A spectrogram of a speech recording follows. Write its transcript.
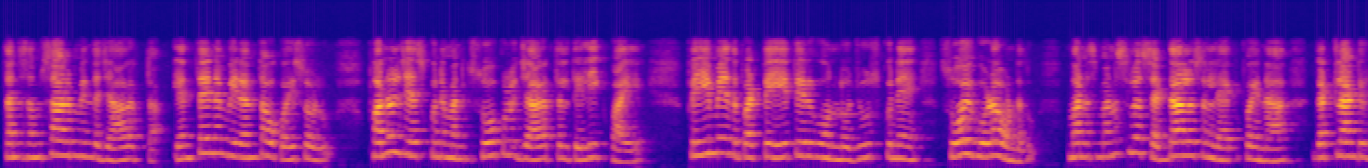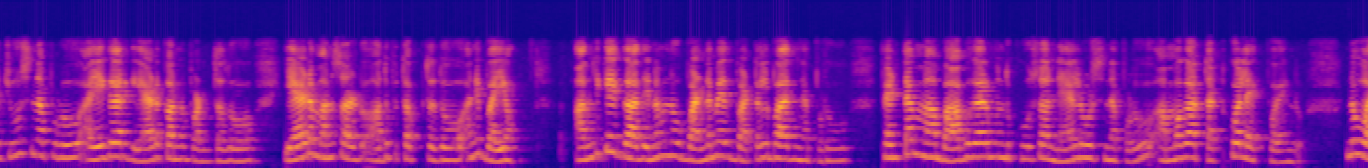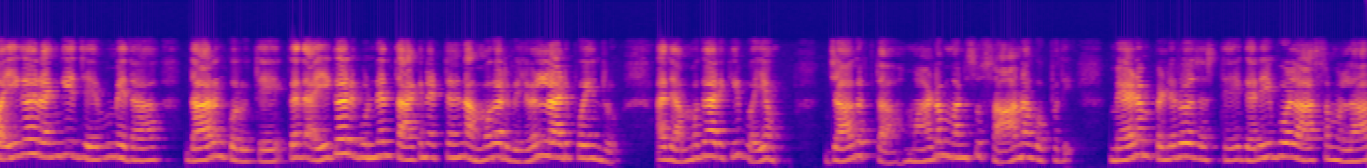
తన సంసారం మీద జాగ్రత్త. ఎంతైనా మీరంతా ఒక వయసోళ్ళు. పనులు చేసుకునే మనకి సోకులు జాగ్రత్తలు తెలియకపాయే పెయ్యి మీద పట్ట ఏ తిరుగు ఉందో చూసుకునే సోయి కూడా ఉండదు. మన మనసులో చెడ్డ ఆలోచన లేకపోయినా గట్లాంటివి చూసినప్పుడు అయ్యగారికి ఏడ కన్ను పడుతుందో ఏడ మనసు అడు అదుపు తప్పుతుందో అని భయం. అందుకే గా దినం నువ్వు బండ మీద బట్టలు బాదినప్పుడు పెంటమ్మ బాబుగారి ముందు కూర్చొని నేల ఊడ్చినప్పుడు అమ్మగారు తట్టుకోలేకపోయిండు నువ్వు అయ్యగారు అంగి జేబు మీద దారం కొరిగితే గది అయ్యగారి గుండెని తాకినట్టని అమ్మగారు విలువల్లాడిపోయినరు. అది అమ్మగారికి భయం. జాగ్రత్త మాడం మనసు సానా గొప్పది. మేడం పెళ్ళి రోజు వస్తే గరీబోళ్ళ ఆశ్రమంలా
